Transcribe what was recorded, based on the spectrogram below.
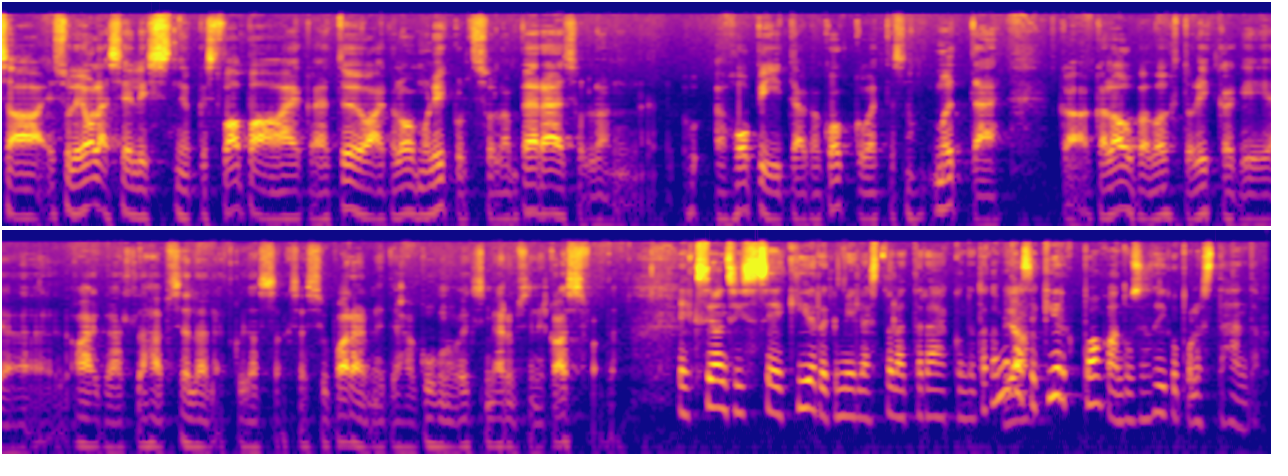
Sa, sul ei ole sellist niisugust vaba aega ja tööaega, loomulikult sul on pere, sul on hobid, aga kokkuvõttes noh, mõte ka, ka laupäeva õhtul ikkagi äh, aeg-ajalt läheb sellele, et kuidas saaks asju paremini teha, kuhu me võiksime järgmiseni kasvada. ehk see on siis see kirg, millest te olete rääkinud, aga mida ja. see kirg panganduses õigupoolest tähendab?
